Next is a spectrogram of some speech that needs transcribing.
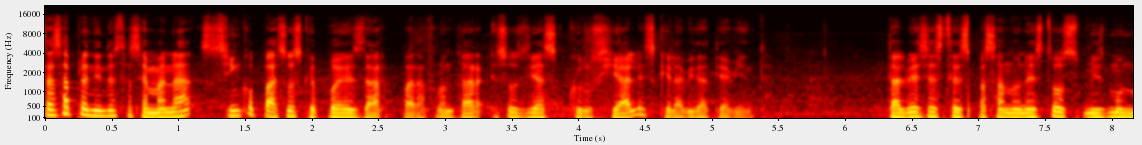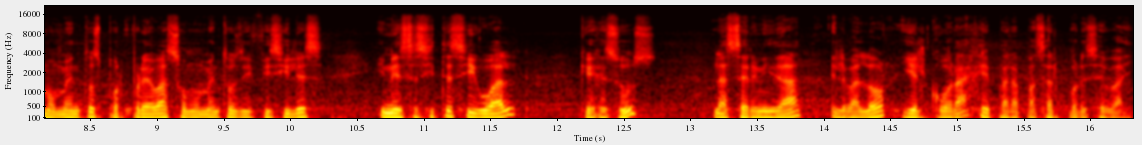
Estás aprendiendo esta semana cinco pasos que puedes dar para afrontar esos días cruciales que la vida te avienta. Tal vez estés pasando en estos mismos momentos por pruebas o momentos difíciles y necesites igual que Jesús la serenidad, el valor y el coraje para pasar por ese valle.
